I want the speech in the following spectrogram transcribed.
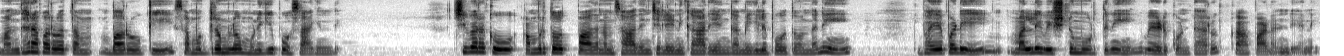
మందర పర్వతం బరువుకి సముద్రంలో మునిగిపోసాగింది. చివరకు అమృతోత్పాదనం సాధించలేని కార్యంగా మిగిలిపోతోందని భయపడి మళ్ళీ విష్ణుమూర్తిని వేడుకుంటారు కాపాడండి అని.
